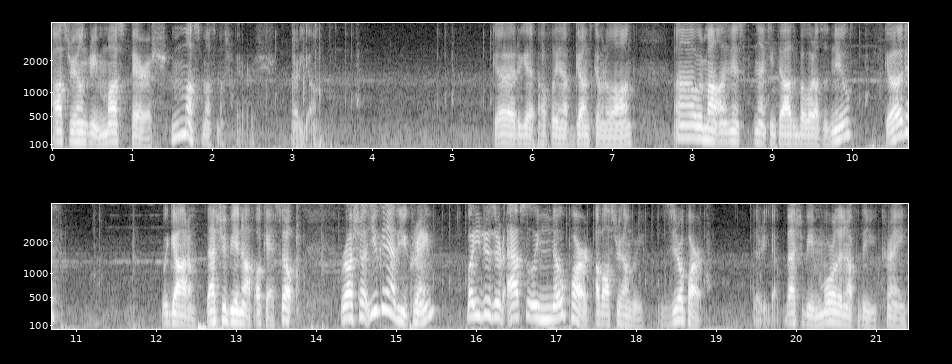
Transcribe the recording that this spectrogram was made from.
Austria-Hungary must perish. Must, must, must perish. There we go. Good. We got hopefully enough guns coming along. Uh, we're minus 19,000, but what else is new? Good. We got them. That should be enough. Okay, so, Russia, you can have Ukraine, but you deserve absolutely no part of Austria-Hungary. Zero part. There you go. That should be more than enough for the Ukraine.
